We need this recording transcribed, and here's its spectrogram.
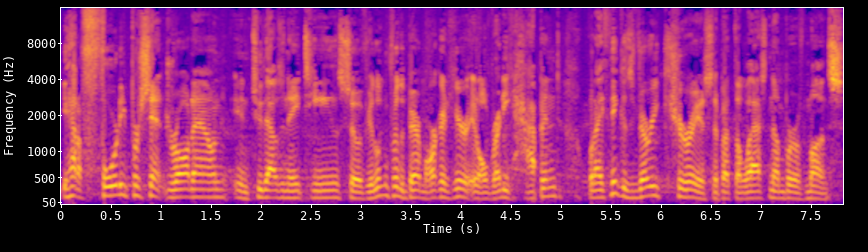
You had a 40% drawdown in 2018. So if you're looking for the bear market here, it already happened. What I think is very curious about the last number of months,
